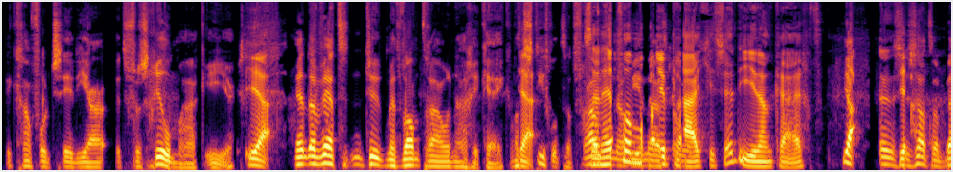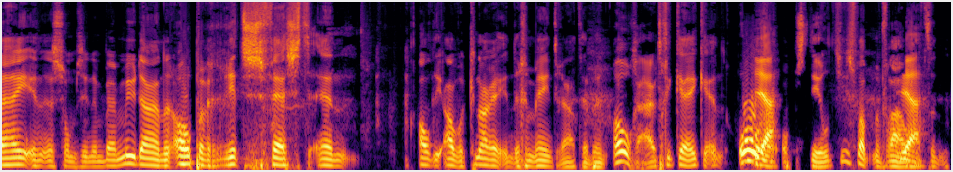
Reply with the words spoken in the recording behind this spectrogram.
ik ga voor het CDA het verschil maken hier. Ja, En daar werd natuurlijk met wantrouwen naar gekeken. Wat Ja. stiefelt dat vrouw? zijn heel veel mooie praatjes hè, die je dan krijgt. Ja, en ze Ja. zat erbij, in, soms in een Bermuda, een open ritsvest. En al die oude knarren in de gemeenteraad hebben hun ogen uitgekeken en oren Ja. op steeltjes. Want mevrouw Ja. had een,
